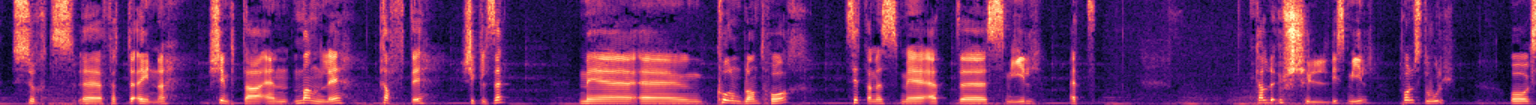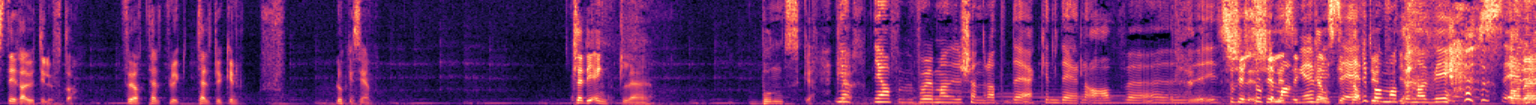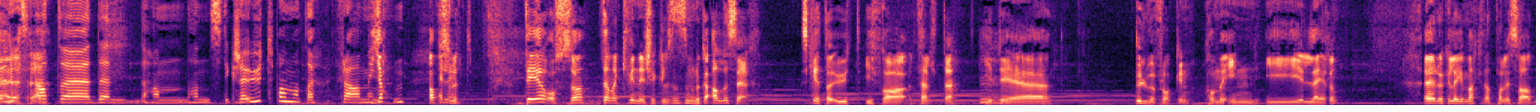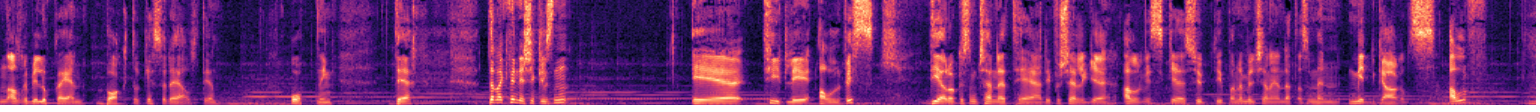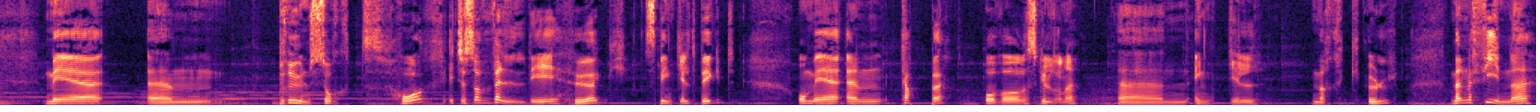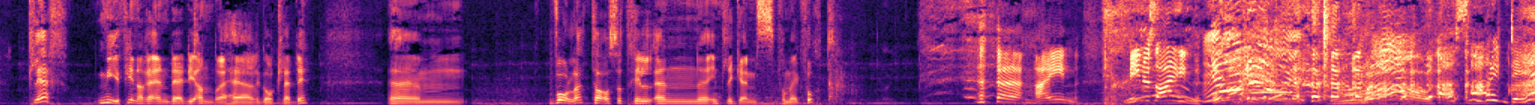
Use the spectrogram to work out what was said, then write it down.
surtsfødte øyne skimte en mannlig, kraftig skikkelse med eh, kornblondt hår, sittende med et eh, smil, et Kall det uskyldig smil, på en stol, og stirre ut i lufta før teltduk- teltduken lukkes igjen. Kledd i enkle, bondske klær. ja for, for man skjønner at det er ikke en del av uh, sortimentet vi ser, på en måte, Ja. når vi ser det- rundt. At uh, den, han, han stikker seg ut, på en måte, fra mengden. Absolutt. Det er også denne kvinneskikkelsen som dere alle ser, skritta ut ifra teltet Mm. idet ulveflokken kommer inn i leiren. Eh, Dere legger merke til at palisaden aldri blir lukka igjen bak dere, så det er alltid en åpning der. Denne kvinneskikkelsen er tydelig alvisk. De av dere som kjenner til de forskjellige alviske subtypene, vil kjenne igjen dette som en midgardsalv. Med um, brunsort hår, ikke så veldig høy, spinkelt bygd, og med en kappe over skuldrene. En enkel, mørk ull, men med fine klær. Mye finere enn det de andre her går kledd i. Um, Våle, ta også trill en intelligens for meg fort. Én. Minus én! Åssen blir det?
